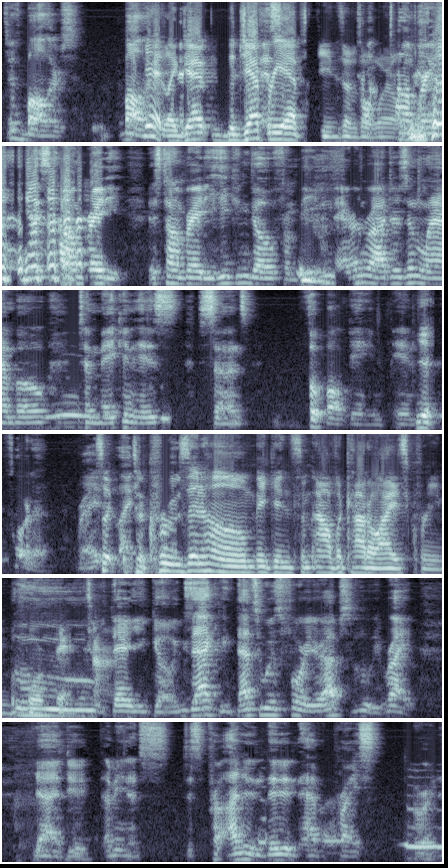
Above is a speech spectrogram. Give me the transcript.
Just ballers, ballers. yeah, like Jeff, the Jeffrey Epstein's of the world. Tom Brady. It's Tom Brady. It's Tom Brady. He can go from beating Aaron Rodgers in Lambeau to making his son's football game in Yeah. Florida, right? to, to cruising home and getting some avocado ice cream before ooh, bedtime. there you go. Exactly. That's who it's for. You're absolutely right. Yeah, dude. I mean, it's just. Pro- I didn't. They didn't have a price or an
